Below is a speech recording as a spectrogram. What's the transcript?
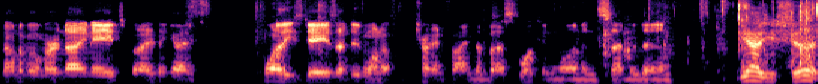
none of them are nine eights, but I think I one of these days I did want to try and find the best looking one and send it in. Yeah, you should.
